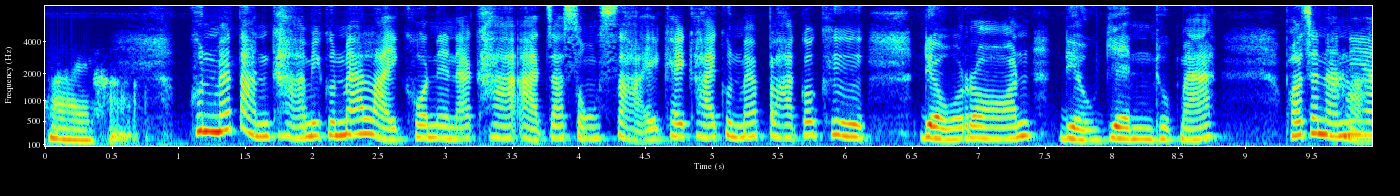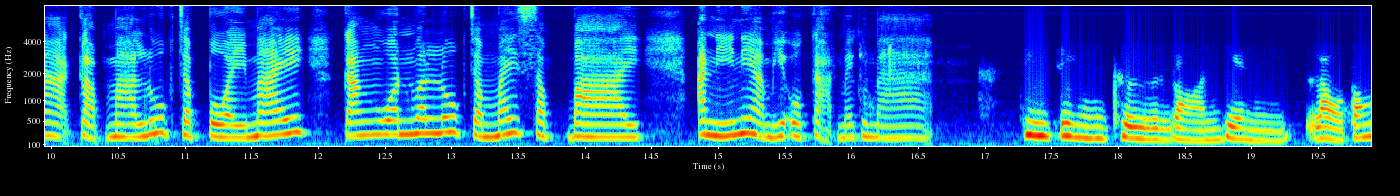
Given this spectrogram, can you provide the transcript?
ใช่ค่ะ คุณแม่ตันขามีคุณแม่หลายคนเนี่ยนะคะ อาจจะสงสัยคล้าย ๆ คุณแม่ปลาก็คือ เดี๋ยวร้อน เดี๋ยวเย็นถูกไหม เพราะฉะนั้นเนี่ยกลับมาลูกจะป่วยไหมกังวลว่าลูกจะไม่สบาย อันนี้เนี่ยมีโอกาสไหมคุณแม่จริงๆ คือร้อนเย็นเราต้อง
